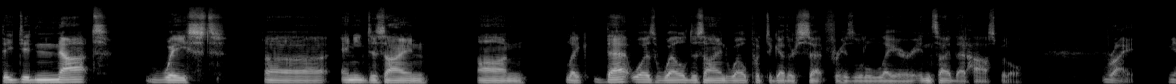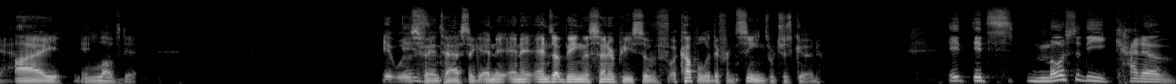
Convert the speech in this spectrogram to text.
they did not waste uh any design on like that was well designed well put together set for his little lair inside that hospital Right. Yeah. i Yeah. loved it it was Is- fantastic and it, and it ends up being the centerpiece of a couple of different scenes which is good it it's most of the kind of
